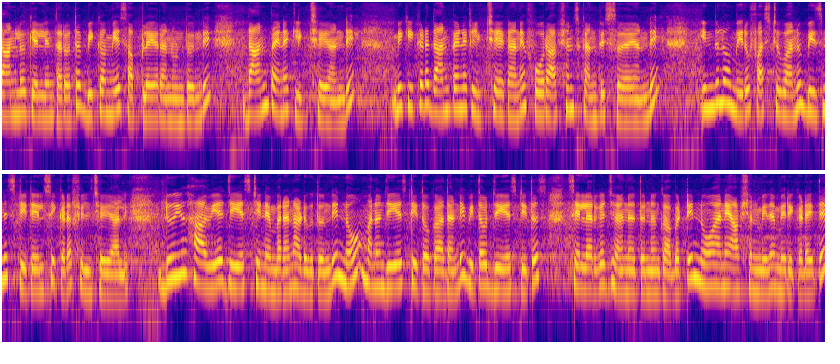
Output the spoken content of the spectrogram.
దానిలోకి వెళ్ళిన తర్వాత బికమ్ ఏ సప్లయర్ అని ఉంటుంది. దానిపైన క్లిక్ చేయండి. మీకు ఇక్కడ దానిపైన క్లిక్ చేయగానే ఫోర్ ఆప్షన్స్ కనిపిస్తాయండి. ఇందులో మీరు ఫస్ట్ వన్ బిజినెస్ డీటెయిల్స్ ఇక్కడ ఫిల్ చేయాలి. Do you have a GST number అని అడుగుతుంది. నో మనం జిఎస్టీతో కాదండి వితౌట్ జిఎస్టీతో సెల్లర్గా జాయిన్ అవుతున్నాం కాబట్టి నో అనే ఆప్షన్ మీద మీరు ఇక్కడైతే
